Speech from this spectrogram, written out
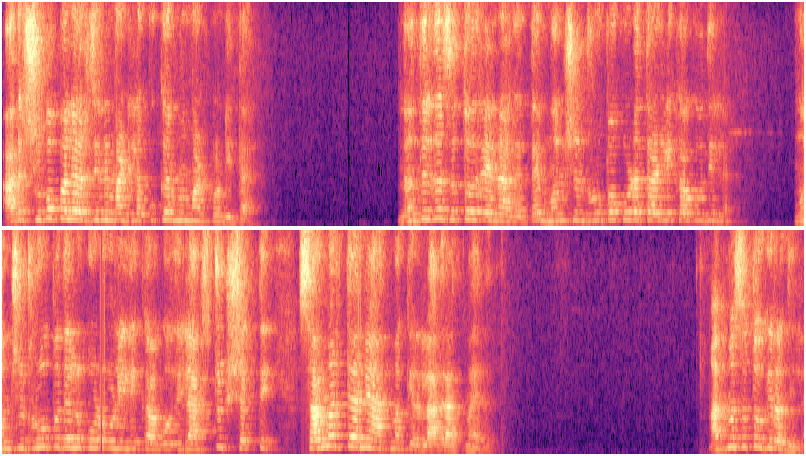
ಆದ್ರೆ ಶುಭ ಫಲ ಅರ್ಜನೆ ಮಾಡಿಲ್ಲ, ಕುಕರ್ಮ ಮಾಡ್ಕೊಂಡಿದ್ದಾರೆ. ನಂತರದ ಸತ್ತೋದ್ರೆ ಏನಾಗುತ್ತೆ? ಮನುಷ್ಯನ ರೂಪ ಕೂಡ ತಳ್ಲಿಕ್ಕೆ ಆಗೋದಿಲ್ಲ ಮನುಷ್ಯನ ರೂಪದಲ್ಲೂ ಕೂಡ ಉಳಿಲಿಕ್ಕೆ ಆಗೋದಿಲ್ಲ ಅಷ್ಟು ಶಕ್ತಿ ಸಾಮರ್ಥ್ಯನೇ ಆತ್ಮಕ್ಕಿರಲ್ಲ, ಆದ್ರೆ ಆತ್ಮ ಇರುತ್ತೆ. ಆತ್ಮ ಸತ್ತೋಗಿರೋದಿಲ್ಲ.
